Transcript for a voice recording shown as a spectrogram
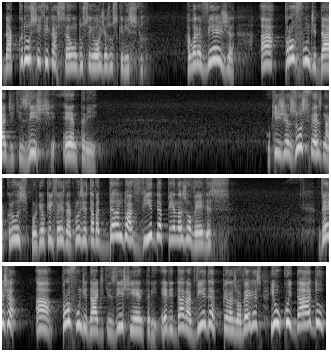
da crucificação do Senhor Jesus Cristo. Agora veja a profundidade que existe entre o que Jesus fez na cruz, porque o que ele fez na cruz, ele estava dando a vida pelas ovelhas. Veja a profundidade que existe entre ele dar a vida pelas ovelhas e o cuidado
